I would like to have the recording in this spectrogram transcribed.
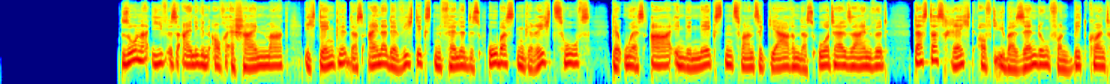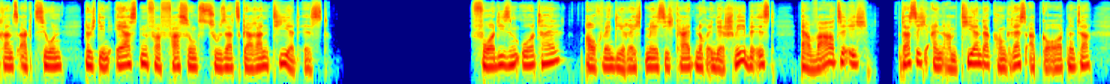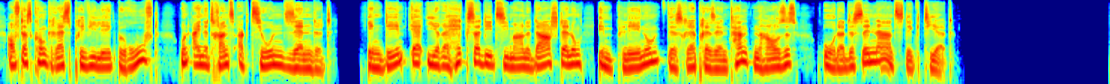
So naiv es einigen auch erscheinen mag, ich denke, dass einer der wichtigsten Fälle des obersten Gerichtshofs der USA in den nächsten 20 Jahren das Urteil sein wird, dass das Recht auf die Übersendung von Bitcoin-Transaktionen durch den ersten Verfassungszusatz garantiert ist. Vor diesem Urteil, auch wenn die Rechtmäßigkeit noch in der Schwebe ist, erwarte ich, dass sich ein amtierender Kongressabgeordneter auf das Kongressprivileg beruft und eine Transaktion sendet, indem er ihre hexadezimale Darstellung im Plenum des Repräsentantenhauses oder des Senats diktiert.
